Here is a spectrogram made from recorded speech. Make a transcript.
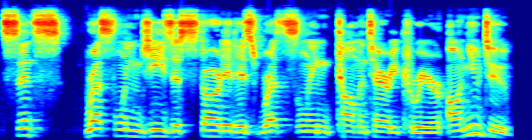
since Wrestling Jesus started his wrestling commentary career on YouTube.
